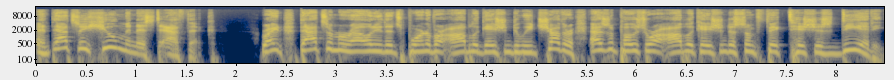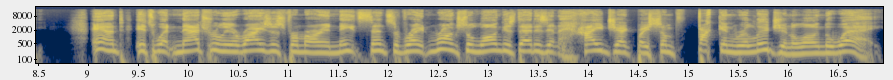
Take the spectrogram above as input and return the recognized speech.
And that's a humanist ethic right? That's a morality that's born of our obligation to each other as opposed to our obligation to some fictitious deity. And it's what naturally arises from our innate sense of right and wrong, so long as that isn't hijacked by some fucking religion along the way.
